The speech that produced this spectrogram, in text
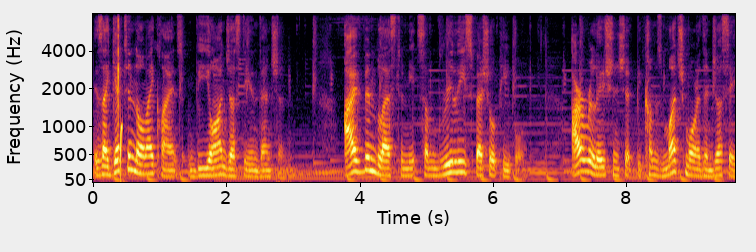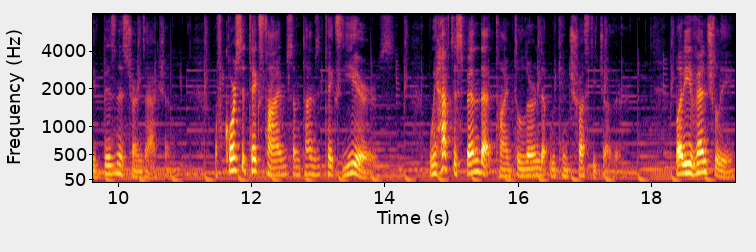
is I get to know my clients beyond just the invention. I've been blessed to meet some really special people. Our relationship becomes much more than just a business transaction. Of course it takes time, sometimes it takes years. We have to spend that time to learn that we can trust each other. But eventually,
